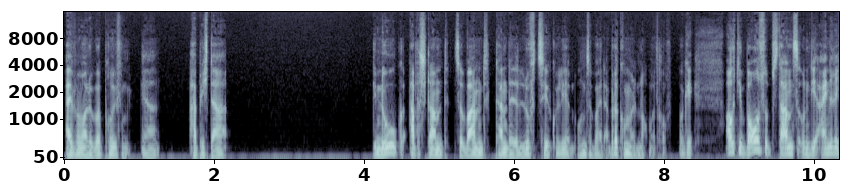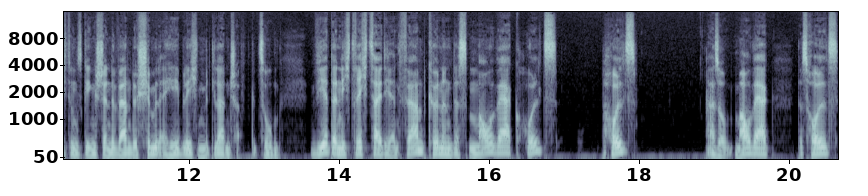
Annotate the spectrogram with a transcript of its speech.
einfach mal überprüfen. Ja, habe ich da genug Abstand zur Wand, kann der Luft zirkulieren und so weiter. Aber da kommen wir nochmal drauf. Okay. Auch die Bausubstanz und die Einrichtungsgegenstände werden durch Schimmel erheblich in Mitleidenschaft gezogen. Wird er nicht rechtzeitig entfernt, können das Mauerwerk, Holz, Holz, also Mauerwerk, das Holz,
